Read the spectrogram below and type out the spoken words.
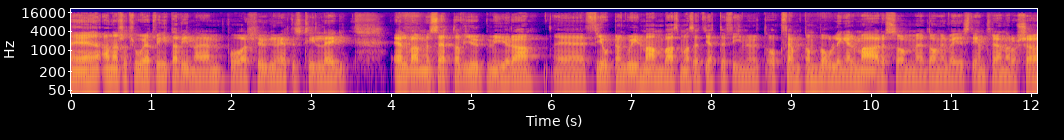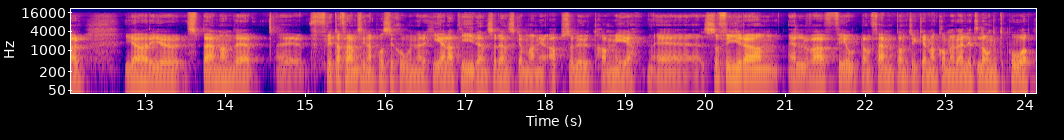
Eh, annars så tror jag att vi hittar vinnaren på 20 meters tillägg. 11 Musett av Djupmyra, eh, 14 Green Mamba som har sett jättefin ut och 15 Bowling Elmar som eh, Daniel Wäjersten tränar och kör. Gör ju spännande, eh, flyttar fram sina positioner hela tiden så den ska man ju absolut ha med. Eh, så 4, 11, 14, 15 tycker jag man kommer väldigt långt på.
